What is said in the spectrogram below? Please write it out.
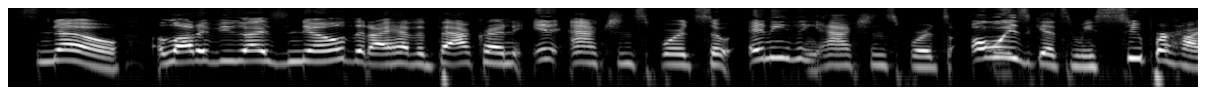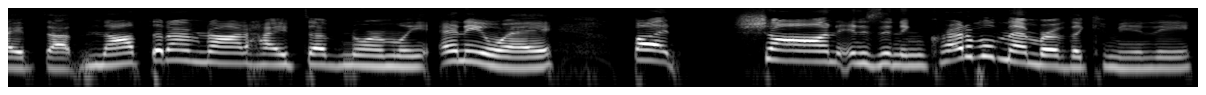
Snow. A lot of you guys know that I have a background in action sports, so anything action sports always gets me super hyped up. Not that I'm not hyped up normally anyway, but Sean is an incredible member of the community,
